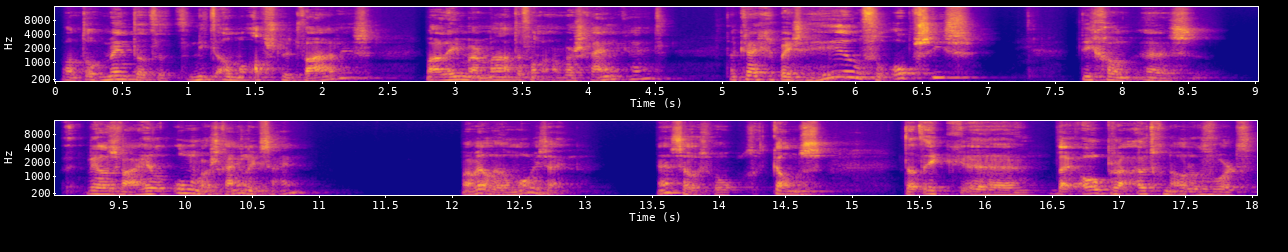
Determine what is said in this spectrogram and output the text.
Want op het moment dat het niet allemaal absoluut waar is, maar alleen maar mate van waarschijnlijkheid, dan krijg je opeens heel veel opties die gewoon uh, weliswaar heel onwaarschijnlijk zijn, maar wel heel mooi zijn. Zo is bijvoorbeeld de kans dat ik uh, bij Oprah uitgenodigd word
